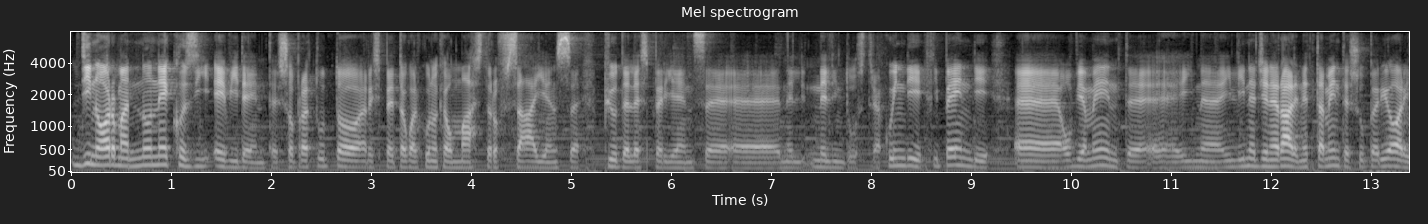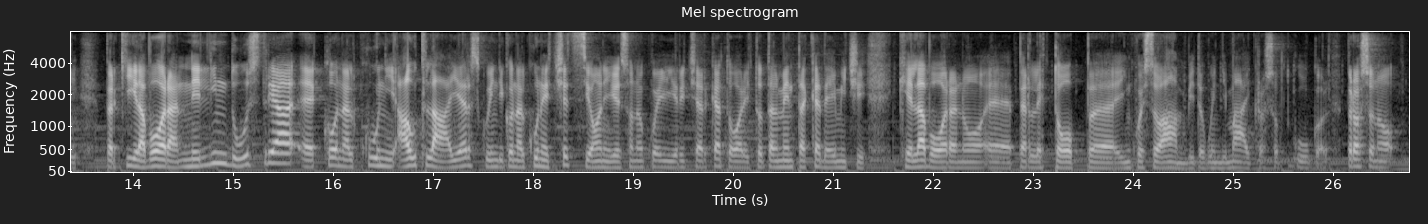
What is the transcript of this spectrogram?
di norma non è così evidente, soprattutto rispetto a qualcuno che ha un Master of Science più delle esperienze eh, nel, nell'industria. Quindi stipendi eh, ovviamente eh, in, in, linea generale nettamente superiori per chi lavora nell'industria eh, con alcuni outliers, quindi con alcune eccezioni che sono quei ricercatori totalmente accademici che lavorano eh, per le top eh, in questo ambito, quindi Microsoft, Google, però sono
